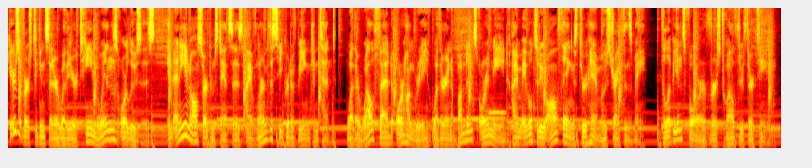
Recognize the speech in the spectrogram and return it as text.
Here's a verse to consider whether your team wins or loses. In any and all circumstances, I have learned the secret of being content. Whether well fed or hungry, whether in abundance or in need, I am able to do all things through him who strengthens me. Philippians 4, verse 12 through 13.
